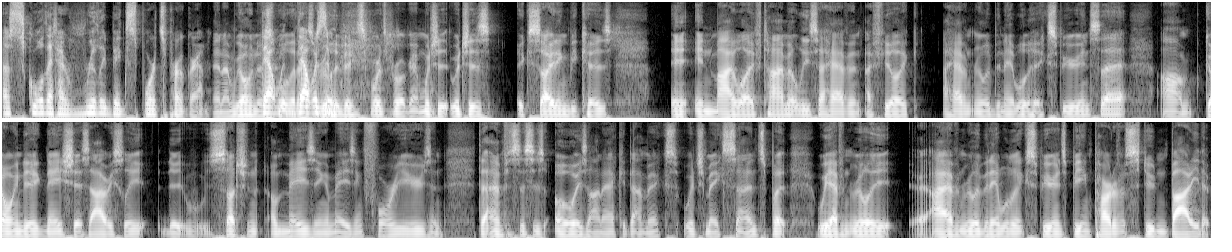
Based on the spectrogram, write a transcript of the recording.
a school that had a really big sports program. and I'm going to a school w- that, that has was a a- really big sports program, which is which is exciting because in, in my lifetime, at least, I haven't. I feel like I haven't really been able to experience that. Um, going to Ignatius, obviously, it was such an amazing, amazing four years, and the emphasis is always on academics, which makes sense. But we haven't really, I haven't really been able to experience being part of a student body that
